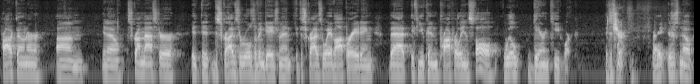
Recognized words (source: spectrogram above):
product owner, um, you know, scrum master. It, it, describes the rules of engagement. It describes a way of operating that if you can properly install will guaranteed work. It just sure. Works, right? There's just no.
